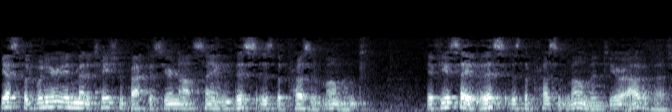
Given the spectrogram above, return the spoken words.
Yes, but when you're in meditation practice, you're not saying this is the present moment. If you say this is the present moment, you're out of it.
